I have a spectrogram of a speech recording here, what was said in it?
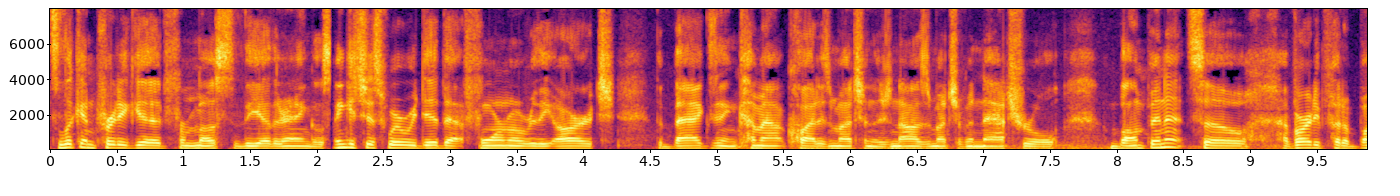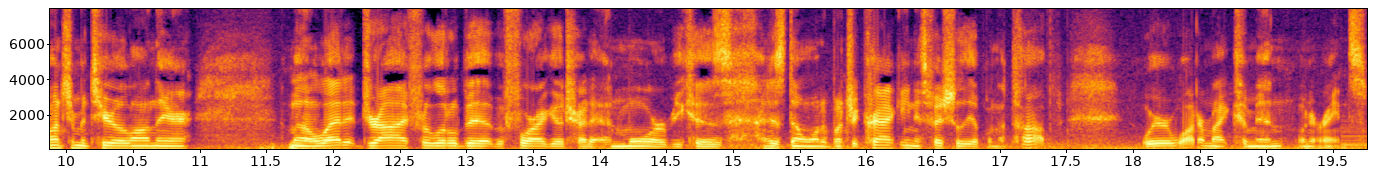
it's looking pretty good from most of the other angles. I think it's just where we did that form over the arch. The bags didn't come out quite as much and there's not as much of a natural bump in it. So I've already put a bunch of material on there. I'm gonna let it dry for a little bit before I go try to add more because I just don't want a bunch of cracking, especially up on the top where water might come in when it rains.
